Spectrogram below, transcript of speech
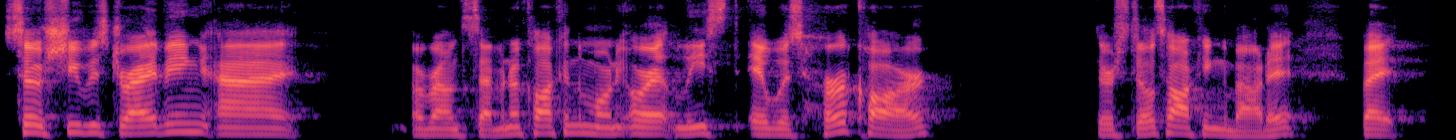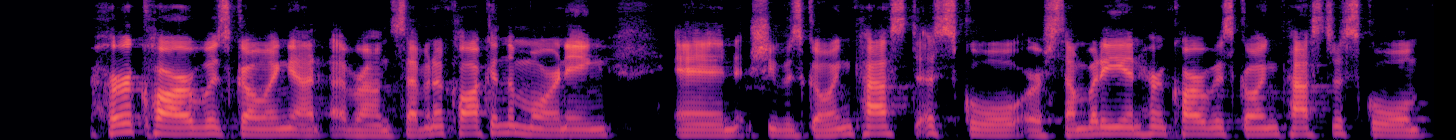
So she was driving at around seven o'clock in the morning, or at least it was her car. They're still talking about it, but her car was going at around seven o'clock in the morning, and she was going past a school, or somebody in her car was going past a school,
